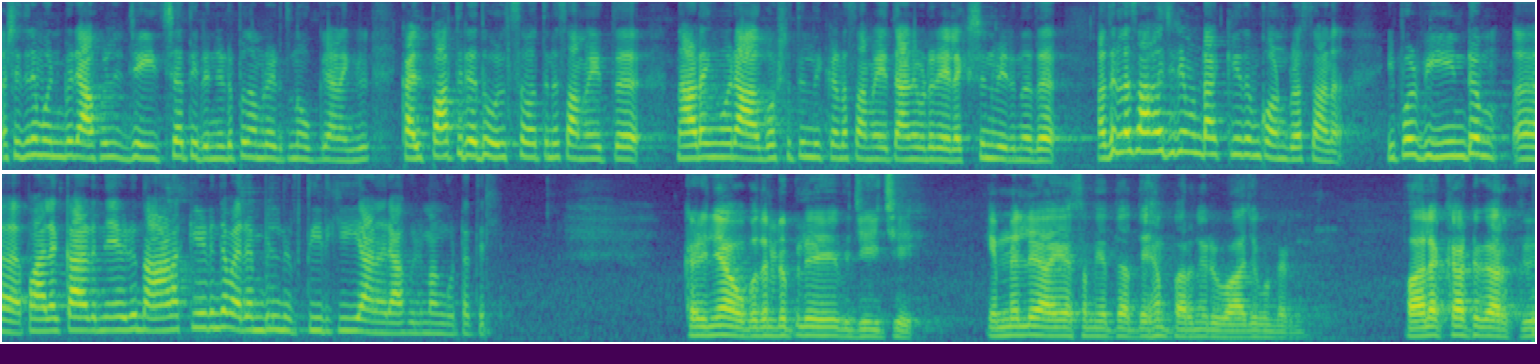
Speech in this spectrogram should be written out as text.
പക്ഷെ ഇതിനു മുൻപ് രാഹുൽ ജയിച്ച തിരഞ്ഞെടുപ്പ് നമ്മൾ എടുത്തു നോക്കുകയാണെങ്കിൽ കൽപ്പാത്തി രഥോത്സവത്തിന്റെ സമയത്ത് നാടെങ്ങും ഒരു ആഘോഷത്തിൽ നിൽക്കേണ്ട സമയത്താണ് ഇവിടെ ഒരു ഇലക്ഷൻ വരുന്നത്. അതിനുള്ള സാഹചര്യം ഉണ്ടാക്കിയതും കോൺഗ്രസ് ആണ്. ഇപ്പോൾ വീണ്ടും പാലക്കാടിനെ ഒരു നാണക്കേടിന്റെ വരമ്പിൽ നിർത്തിയിരിക്കുകയാണ് രാഹുൽ മാങ്കൂട്ടത്തിൽ. കഴിഞ്ഞ ഉപതെരഞ്ഞെടുപ്പിൽ വിജയിച്ച് എം എൽ എ ആയ സമയത്ത് അദ്ദേഹം പറഞ്ഞൊരു വാചകമുണ്ടായിരുന്നു. പാലക്കാട്ടുകാർക്ക്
